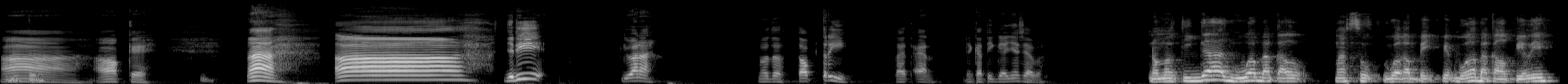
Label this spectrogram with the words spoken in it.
Ah, gitu. oke. Okay. Nah, uh, jadi gimana? Tuh top 3 tight end. Peringkat tiganya siapa? Nomor tiga gue bakal masuk, gue gua bakal pilih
